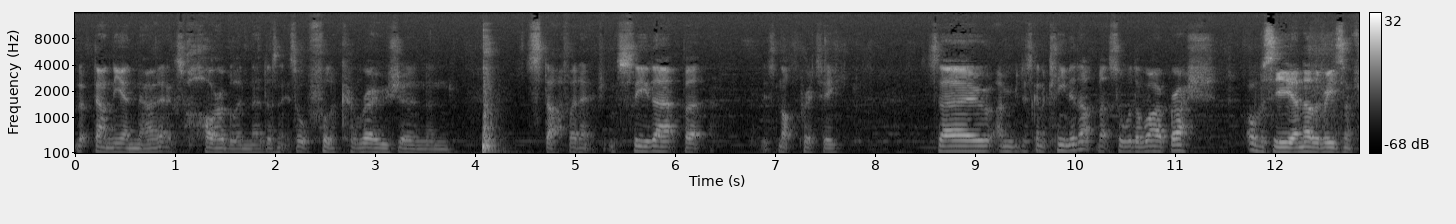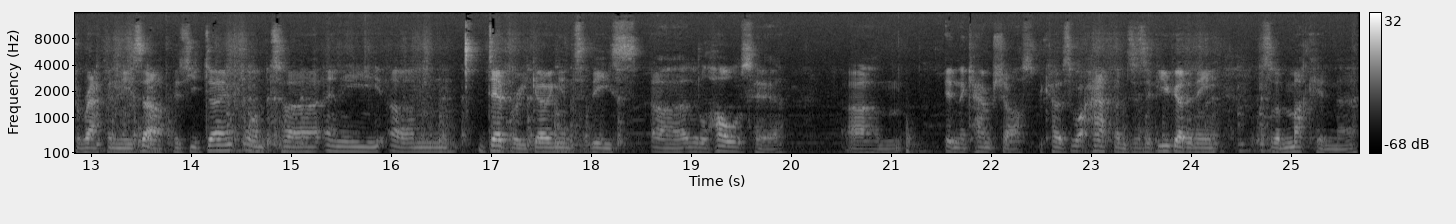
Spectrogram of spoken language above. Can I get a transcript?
look down the end now. It looks horrible in there, doesn't it? It's all full of corrosion and stuff. I don't know if you can see that, but it's not pretty. So I'm just going to clean it up. That's all with a wire brush obviously another reason for wrapping these up is you don't want uh, any um, debris going into these uh, little holes here um, in the camshafts because what happens is if you get any sort of muck in there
